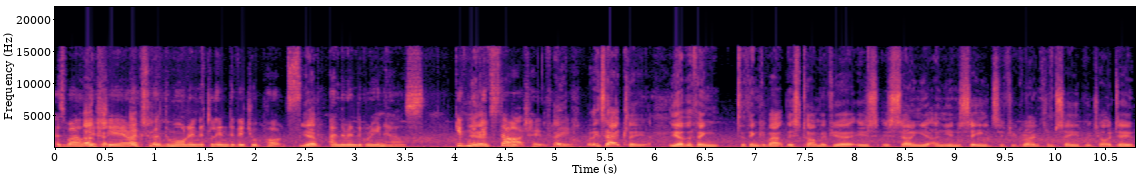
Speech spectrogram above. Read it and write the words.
as well this Okay, year. I've put them all in little individual pots Yep. and they're in the greenhouse. Give them Yeah. a good start, hopefully. Hey, well, exactly. The other thing to think about this time of year is, is sowing your onion seeds if you're growing from seed, which I do.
